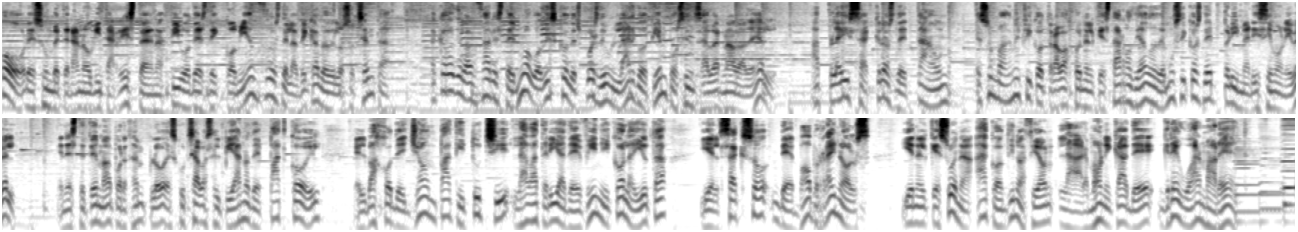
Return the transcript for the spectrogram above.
Poor es un veterano guitarrista en activo desde comienzos de la década de los 80. Acaba de lanzar este nuevo disco después de un largo tiempo sin saber nada de él. A Place Across the Town es un magnífico trabajo en el que está rodeado de músicos de primerísimo nivel. En este tema, por ejemplo, escuchabas el piano de Pat Coyle, el bajo de John Patitucci, la batería de Vinnie Colaiuta y el saxo de Bob Reynolds y en el que suena a continuación la armónica de Gregoire Maret.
